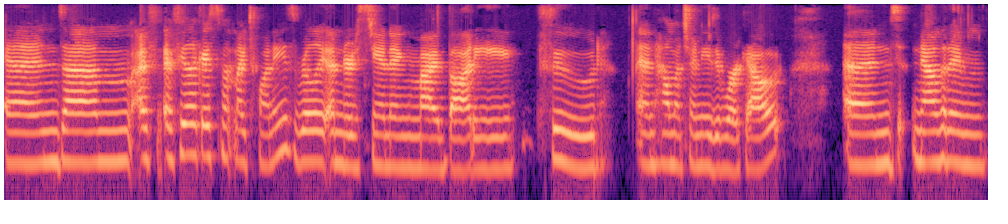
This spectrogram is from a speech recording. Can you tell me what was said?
And um, I, I feel like I spent my 20s really understanding my body, food, and how much I need to work out. And now that I'm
